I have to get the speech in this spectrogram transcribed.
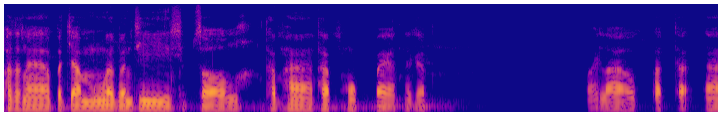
พัฒนาประจำงวดวันที่ 12ทับ5ทับ68 นะครับหวยลาวพัฒนา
